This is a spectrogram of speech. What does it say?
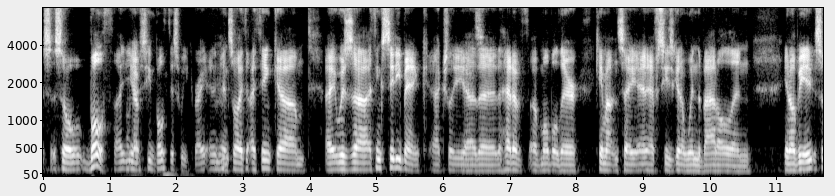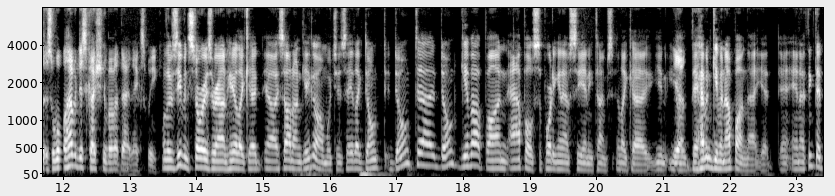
so, both. I, Okay. yeah, I've seen both this week, right? And, and so I, th- I think um, it was uh, I think Citibank actually uh, the the head of, of mobile there came out and say NFC is going to win the battle, and you know, be so, so we'll have a discussion about that next week. Well, there's even stories around here, like uh, I saw it on GigaOM, which is hey, like don't don't uh, don't give up on Apple supporting NFC anytime. s- Like uh, you, you know, they haven't given up on that yet, and, and I think that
